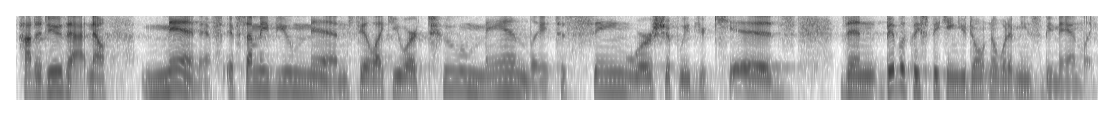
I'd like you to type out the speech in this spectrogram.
how to do that. Now, men, if, if some of you men feel like you are too manly to sing worship with your kids, then biblically speaking, you don't know what it means to be manly.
